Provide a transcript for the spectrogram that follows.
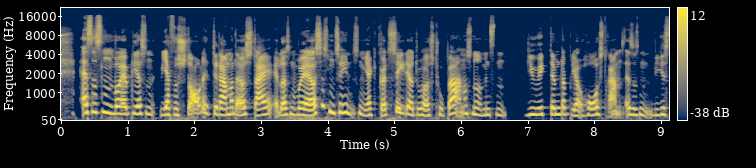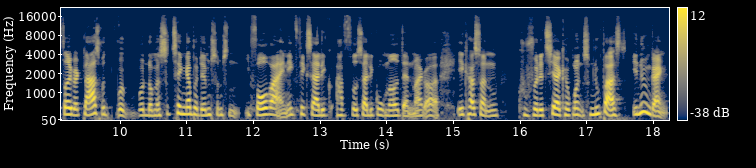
altså sådan, hvor jeg bliver sådan, jeg forstår det, det rammer da også dig, eller sådan, hvor jeg også er sådan til hende, sådan, jeg kan godt se det, og du har også to børn og sådan noget, men sådan, vi er jo ikke dem, der bliver hårdest ramt. Altså sådan, vi kan stadig godt klare os, hvor, hvor, hvor, når man så tænker på dem, som sådan, i forvejen ikke fik særlig, har fået særlig god mad i Danmark, og ikke har sådan kunne få det til at køre rundt, som nu bare endnu en gang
